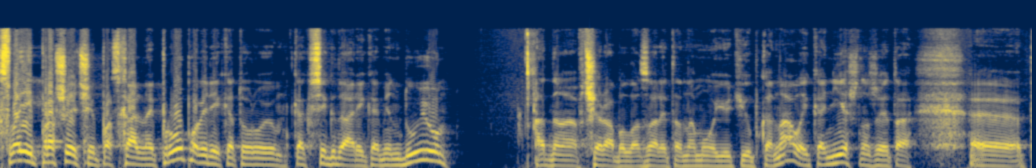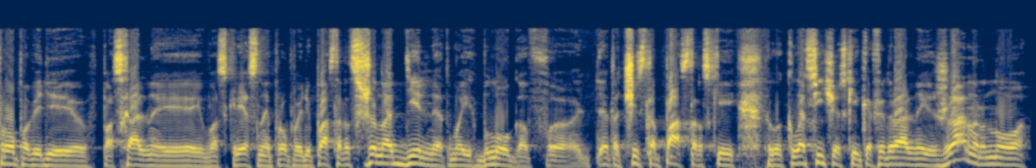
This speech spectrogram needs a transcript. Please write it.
В своей прошедшей пасхальной проповеди, которую, как всегда, рекомендую, Одна вчера была залита на мой YouTube канал, и, конечно же, это э, проповеди пасхальные, воскресные проповеди пастора, совершенно отдельные от моих блогов. Э, это чисто пасторский, такой классический кафедральный жанр, но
